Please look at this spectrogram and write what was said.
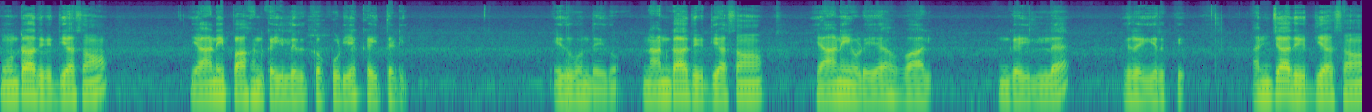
மூன்றாவது வித்தியாசம் யானை பாகன் கையில் இருக்கக்கூடிய கைத்தடி. இதுவும் இந்த இதுவும். நான்காவது வித்தியாசம் யானையுடைய வால். இங்கே இல்லை இதில் இருக்குது அஞ்சாவது வித்தியாசம்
